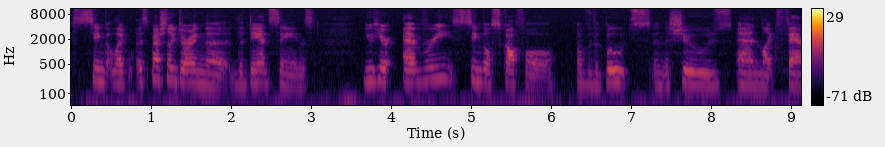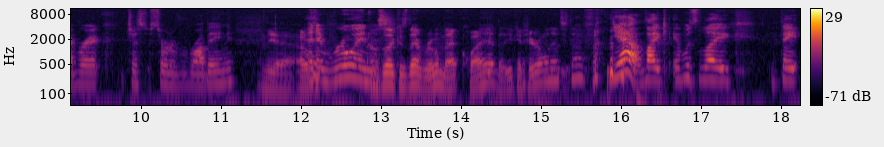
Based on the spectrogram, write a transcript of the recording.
single like especially during the the dance scenes, you hear every single scuffle of the boots and the shoes and like fabric just sort of rubbing Yeah, and it ruined. I was like, is that room that quiet that you can hear all that stuff? yeah, like it was like they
